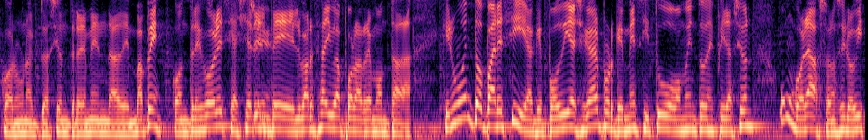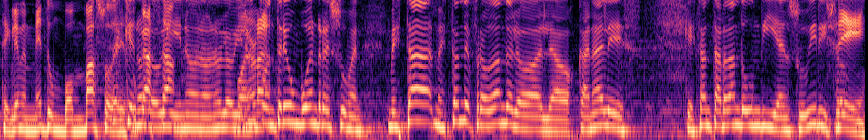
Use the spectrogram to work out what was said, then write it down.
con una actuación tremenda de Mbappé, con tres goles, y ayer Sí. el, Barça iba por la remontada. Que en un momento parecía que podía llegar porque Messi tuvo momentos de inspiración. Un golazo, no sé si lo viste, Clemen mete un bombazo ¿Sabes desde que su no casa. lo vi? No, no, no lo vi. Bueno, no encontré un buen resumen. Me, está, me están defraudando lo- los canales que están tardando un día en subir y yo Sí.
